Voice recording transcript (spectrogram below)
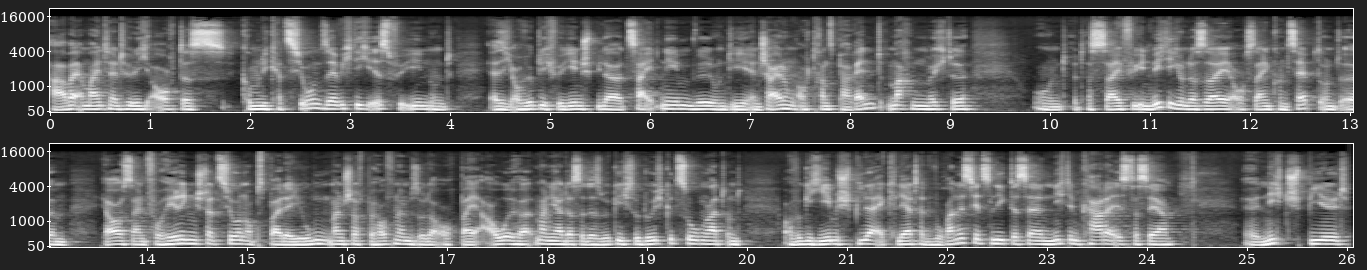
Aber er meinte natürlich auch, dass Kommunikation sehr wichtig ist für ihn und er sich auch wirklich für jeden Spieler Zeit nehmen will und die Entscheidung auch transparent machen möchte. Und das sei für ihn wichtig und das sei auch sein Konzept. Und ähm, ja, aus seinen vorherigen Stationen, ob es bei der Jugendmannschaft bei Hoffenheim ist oder auch bei Aue, hört man ja, dass er das wirklich so durchgezogen hat und auch wirklich jedem Spieler erklärt hat, woran es jetzt liegt, dass er nicht im Kader ist, dass er äh, nicht spielt.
